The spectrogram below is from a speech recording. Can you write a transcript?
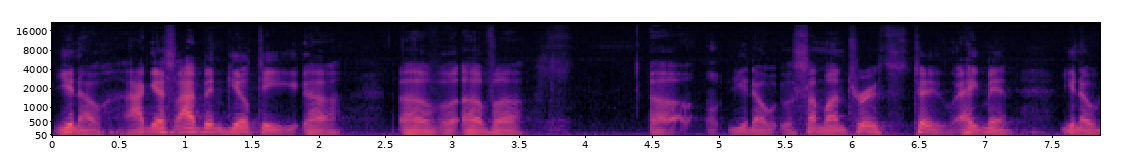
You know, I guess I've been guilty uh, of, of uh, uh, you know, some untruths too. Amen. You know,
